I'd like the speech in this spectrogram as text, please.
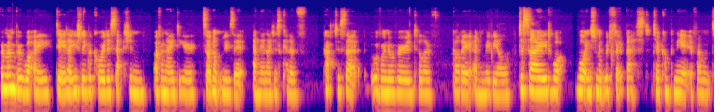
remember what I did. I usually record a section of an idea so I don't lose it. And then I just kind of practice that over and over until I've got it and maybe I'll decide what what instrument would fit best to accompany it if I want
